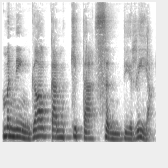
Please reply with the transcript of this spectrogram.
meninggalkan kita sendirian.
